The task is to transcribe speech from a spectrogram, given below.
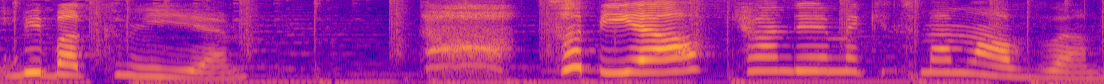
Bir bakayım. Tabii ya, kendi evime gitmem lazım.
